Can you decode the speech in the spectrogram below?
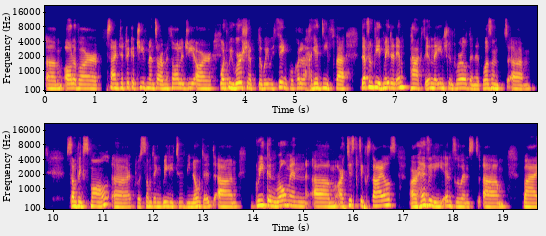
um, all of our scientific achievements, our mythology, our what we worship, the way we think. Definitely, it made an impact in the ancient world, and it wasn't. Um, something small. Uh, it was something really to be noted. Um, Greek and Roman um, artistic styles are heavily influenced um, by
